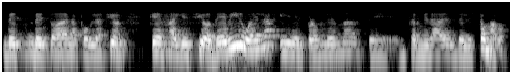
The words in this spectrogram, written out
de, de, toda la población que falleció de viruela y de problemas de enfermedades del estómago.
